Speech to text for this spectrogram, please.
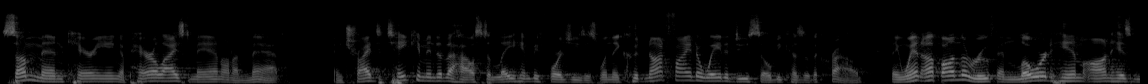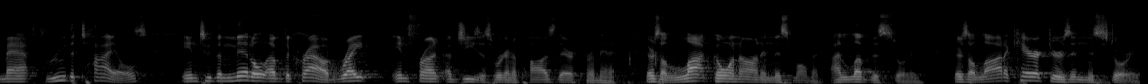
Some men carrying a paralyzed man on a mat and tried to take him into the house to lay him before Jesus. When they could not find a way to do so because of the crowd, they went up on the roof and lowered him on his mat through the tiles into the middle of the crowd, right in front of Jesus. We're going to pause there for a minute. There's a lot going on in this moment. I love this story. There's a lot of characters in this story.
